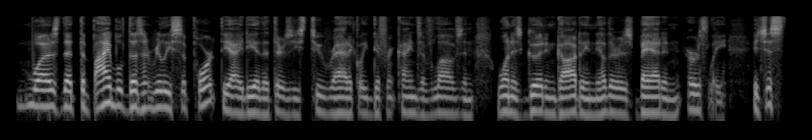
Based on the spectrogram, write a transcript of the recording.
was that the Bible doesn't really support the idea that there's these two radically different kinds of loves, and one is good and godly, and the other is bad and earthly. It's just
